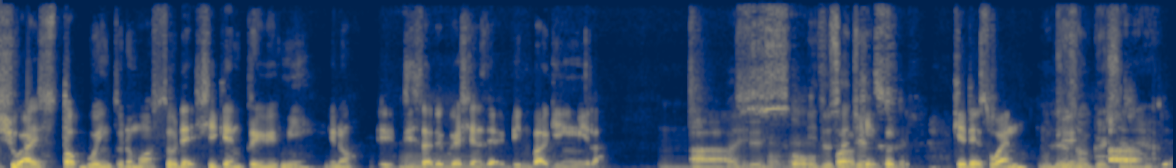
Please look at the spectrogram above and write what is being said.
should I stop going to the mosque so that she can pray with me? You know, It- these are the questions that have been bugging me lah. Uh, Okay. so, Itu saja? Okay, so that- okay, that's one. That's all question. Um, okay,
